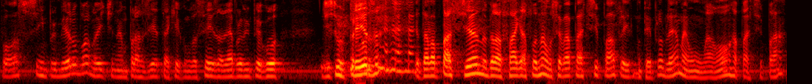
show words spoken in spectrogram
Posso, sim. Primeiro, boa noite, né? Um prazer estar aqui com vocês. A Débora me pegou de surpresa. Eu estava passeando pela FAG, ela falou, não, você vai participar. Eu falei, não tem problema, é uma honra participar.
